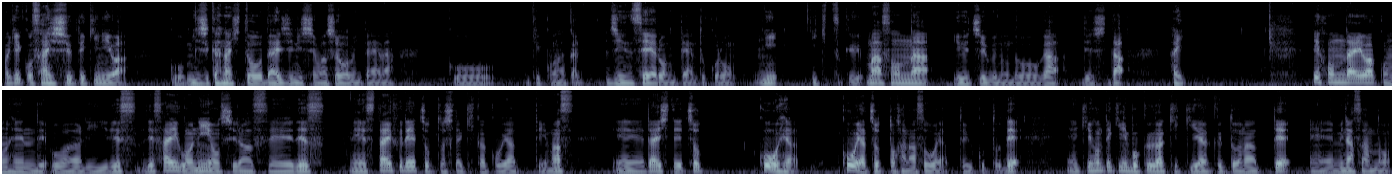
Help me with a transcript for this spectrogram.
まあ、結構最終的にはこう身近な人を大事にしましょうみたいなこう結構なんか人生論みたいなところに行き着く。まあそんな YouTube の動画でした。で本題はこの辺で終わりです。で最後にお知らせです、えー、スタイフでちょっとした企画をやっています、えー、題してちょこうやこうやちょっと話そうやということで、えー、基本的に僕が聞き役となって、え皆さんの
